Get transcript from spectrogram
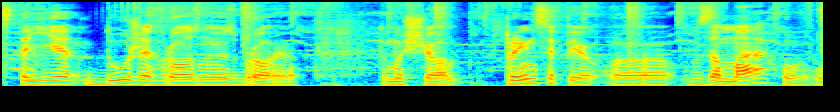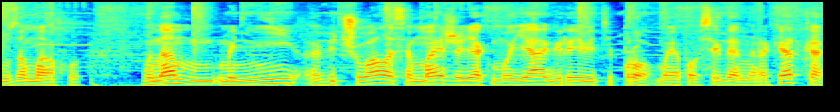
стає дуже грозною зброєю. Тому що, в принципі, е, в замаху, у замаху вона мені відчувалася майже як моя Gravity Pro, моя повсякденна ракетка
